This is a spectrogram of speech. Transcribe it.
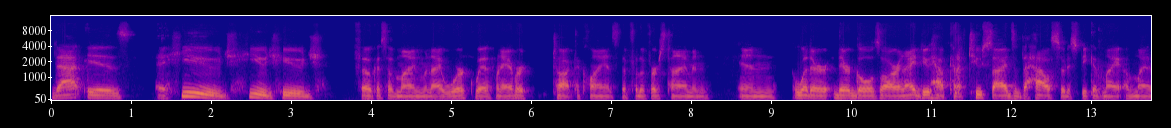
that is a huge, huge, huge focus of mine when I work with when I ever talk to clients that for the first time and and whether their goals are and I do have kind of two sides of the house so to speak of my of my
